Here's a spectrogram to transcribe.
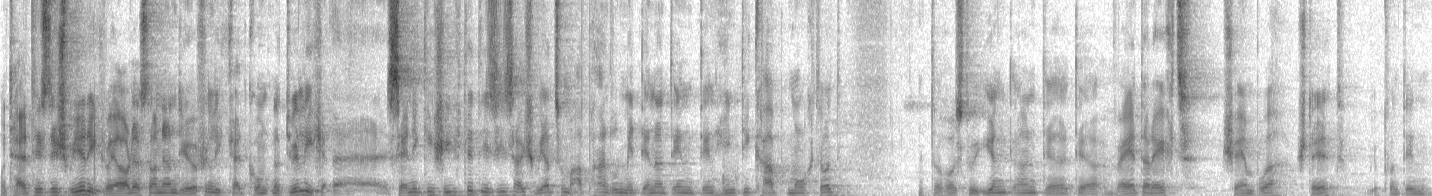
Und heute ist es schwierig, weil alles dann an die Öffentlichkeit kommt. Natürlich, äh, seine Geschichte, das ist auch schwer zum Abhandeln, mit denen er den, den Handicap gemacht hat. Und da hast du irgendeinen, der, der weit rechts scheinbar steht. Ich habe von denen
